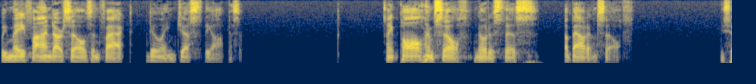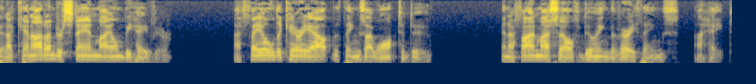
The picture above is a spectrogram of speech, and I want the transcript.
we may find ourselves, in fact, doing just the opposite. St. Paul himself noticed this about himself. He said, I cannot understand my own behavior. I fail to carry out the things I want to do, and I find myself doing the very things I hate.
